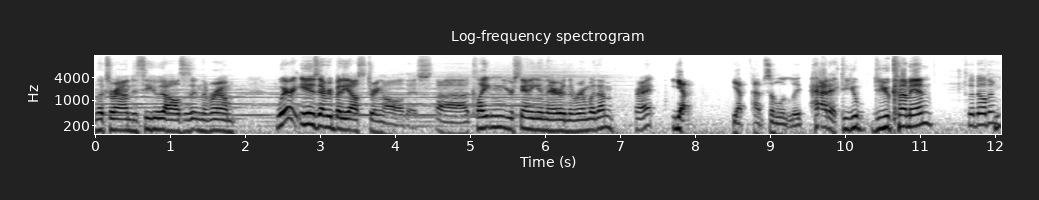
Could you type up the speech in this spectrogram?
looks around to see who else is in the room. Where is everybody else during all of this? Uh, Clayton, you're standing in there in the room with them, right? Yep. Yep, absolutely. Haddock, do you do you come in to the building?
